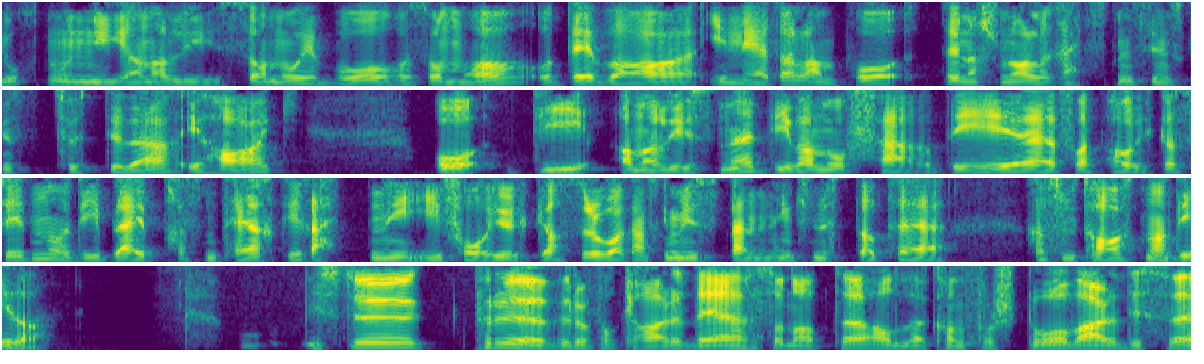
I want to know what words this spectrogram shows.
gjort noen nye analyser nå i vår og sommer. Og det var i Nederland, på Det nasjonale rettsmedisinske instituttet der, i Haag. Og de analysene de var nå ferdig eh, for et par uker siden, og de ble presentert i retten i, i forrige uke. Så det var ganske mye spenning knytta til resultatene av de, da. Hvis du prøver å forklare det, sånn at alle kan forstå, hva er det disse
